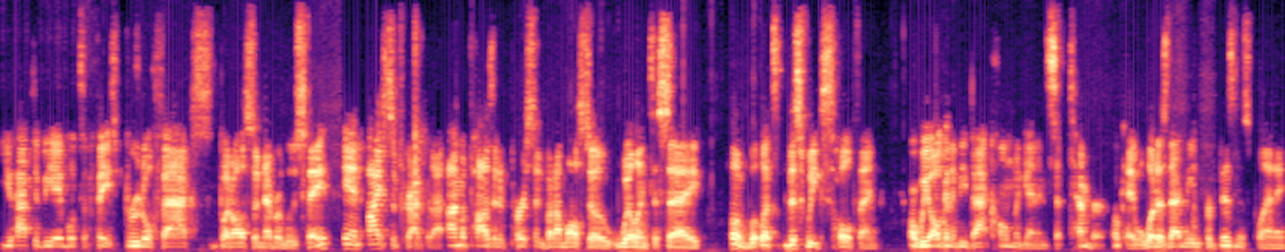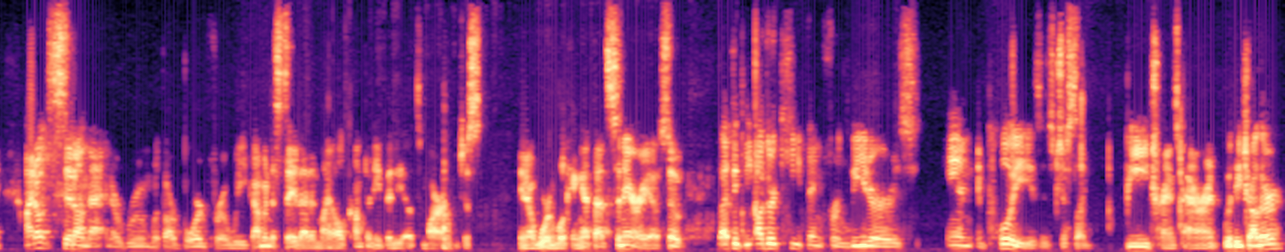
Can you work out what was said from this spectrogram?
you have to be able to face brutal facts, but also never lose faith. And I subscribe to that. I'm a positive person, but I'm also willing to say, oh, well, let's this week's whole thing. Are we all going to be back home again in September? Okay, well, what does that mean for business planning? I don't sit on that in a room with our board for a week. I'm going to say that in my all company video tomorrow. Just you know, we're looking at that scenario. So I think the other key thing for leaders and employees is just like be transparent with each other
